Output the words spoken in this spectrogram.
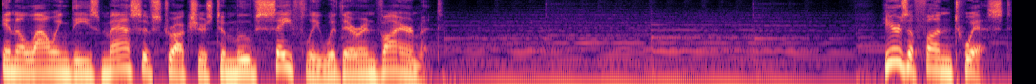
in allowing these massive structures to move safely with their environment. Here's a fun twist.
